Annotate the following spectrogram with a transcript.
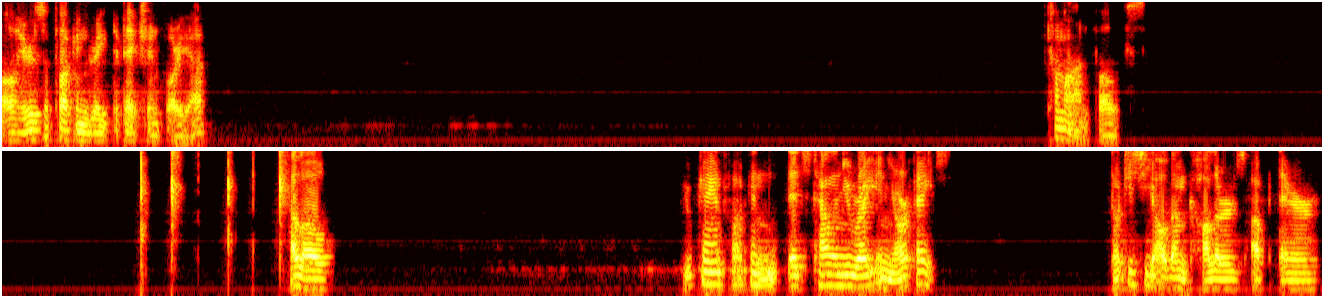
Well, here's a fucking great depiction for you. Come on, folks. Hello. You can't fucking... It's telling you right in your face. Don't you see all them colors up there?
